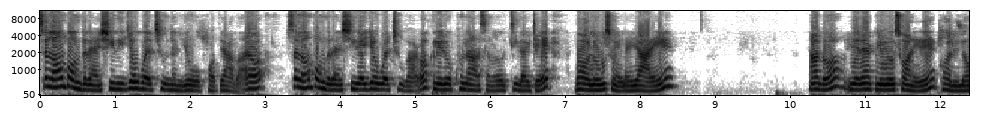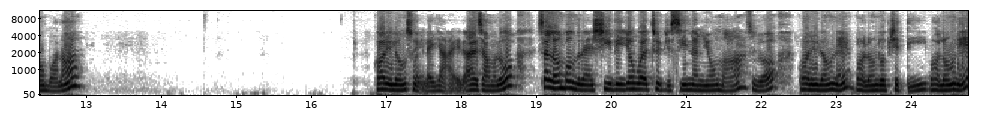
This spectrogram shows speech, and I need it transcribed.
စက်လုံးပုံတရံရှိသည့်ရုပ်ဝက်ထုနှမျိုးကိုဖော်ပြပါအဲ့တော့စက်လုံးပုံတရံရှိတဲ့ရုပ်ဝက်ထုကတော့ကလေးတို့ခုနကဆံမလို့ကြည့်လိုက်တဲ့ဘောလုံးဆိုရင်လည်းရတယ်နောက်တော့ရေတဲ့ကလေးတို့ဆော့နေတဲ့ခေါ်လီလုံးပေါ့နော် ခေါ်လီလုံးဆိုရင်လည်းရတယ်ဒါကြောင့်မလို့ဆက်လုံးပုံစံရှိသည့်ရုပ်ဝက်ချွပစ္စည်းနှမျိုးမှာဆိုတော့ခေါ်လီလုံးနဲ့ဘောလုံးတို့ဖြစ်သည်ဘောလုံးနဲ့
